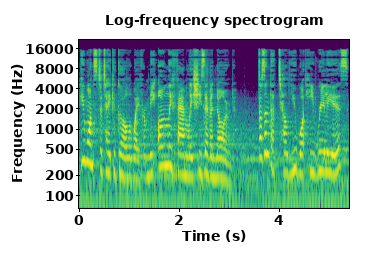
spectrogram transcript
He wants to take a girl away from the only family she's ever known. Doesn't that tell you what he really is?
